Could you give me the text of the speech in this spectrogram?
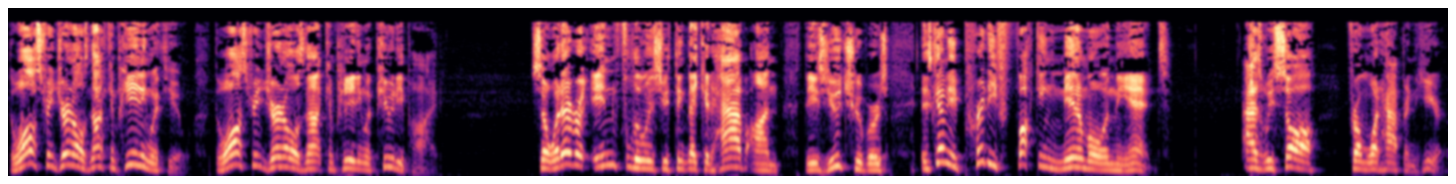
The Wall Street Journal is not competing with you. The Wall Street Journal is not competing with PewDiePie. So whatever influence you think they could have on these YouTubers is going to be pretty fucking minimal in the end as we saw from what happened here.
